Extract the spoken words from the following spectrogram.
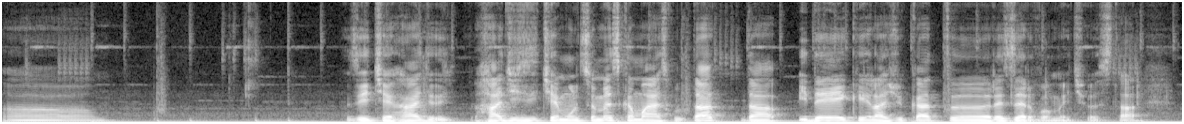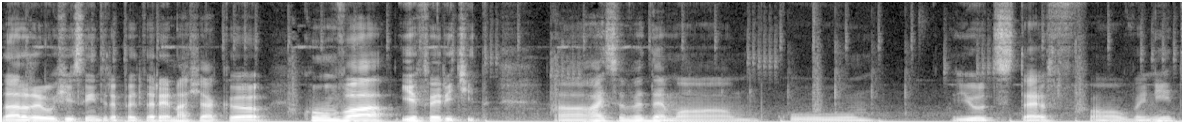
Uh, zice Hagi, Hagi zice mulțumesc că m-ai ascultat, dar ideea e că el a jucat uh, rezervă meciul ăsta, dar a reușit să intre pe teren, așa că cumva e fericit. Uh, hai să vedem uh, cu Youth Steph au venit,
